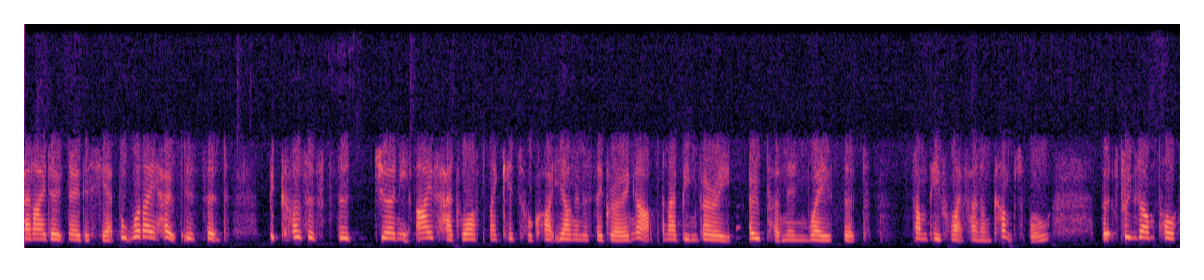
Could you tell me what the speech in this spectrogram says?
and I don't know this yet, but what I hope is that because of the journey I've had whilst my kids were quite young and as they're growing up, and I've been very open in ways that some people might find uncomfortable. But for example,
